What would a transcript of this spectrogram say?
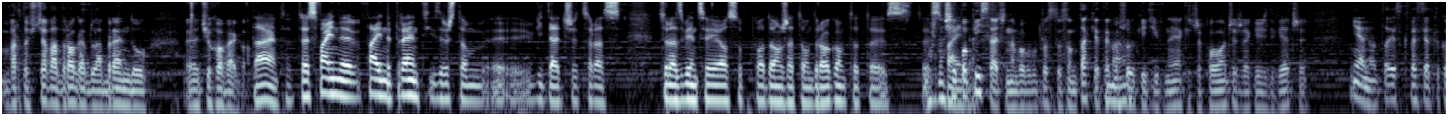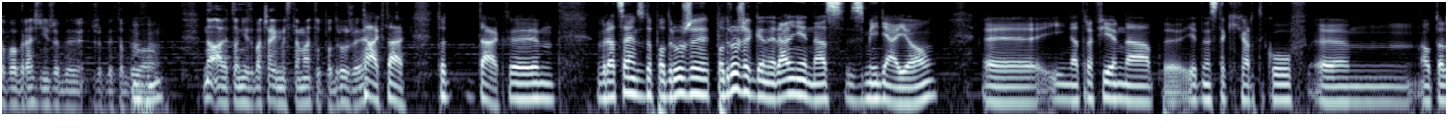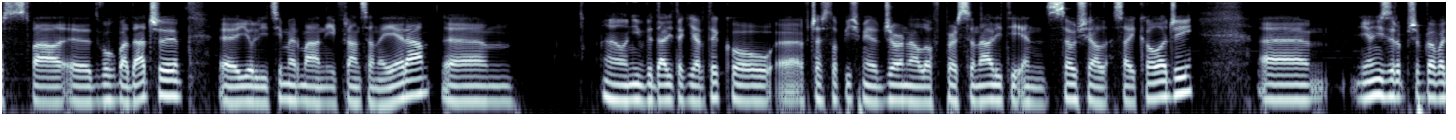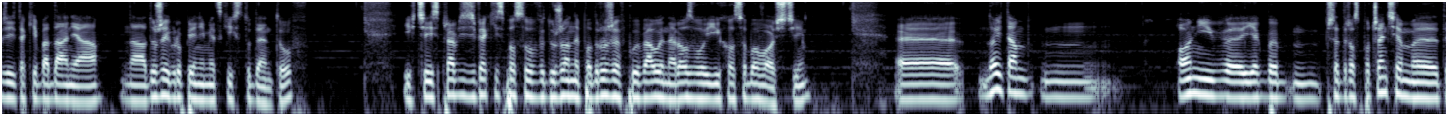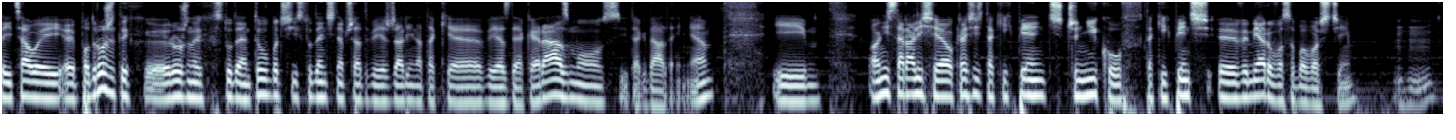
wartościowa droga dla brandu e, ciuchowego. Tak, to, to jest fajny, fajny trend i zresztą e, widać, że coraz, coraz więcej osób podąża tą drogą, to to jest to Można jest się popisać, no bo po prostu są takie te koszulki no. dziwne, jakieś, że połączysz jakieś dwie, czy... Nie, no to jest kwestia tylko wyobraźni, żeby, żeby to było... Mhm. No ale to nie zbaczajmy z tematu podróży. Tak, tak. To tak. Wracając do podróży, podróże generalnie nas zmieniają. E, i natrafiłem na e, jeden z takich artykułów autorstwa e, dwóch badaczy, Julii Zimmerman i Franza Neyera. Oni wydali taki artykuł w czasopiśmie Journal of Personality and Social Psychology. I oni przeprowadzili takie badania na dużej grupie niemieckich studentów i chcieli sprawdzić, w jaki sposób wydłużone podróże wpływały na rozwój ich osobowości. E, no i tam mm, oni jakby mm, przed rozpoczęciem e, tej całej e, podróży tych różnych studentów, bo ci studenci na przykład wyjeżdżali na takie wyjazdy jak Erasmus i tak dalej, nie? I oni starali się określić takich pięć czynników, takich pięć wymiarów osobowości. Mhm.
